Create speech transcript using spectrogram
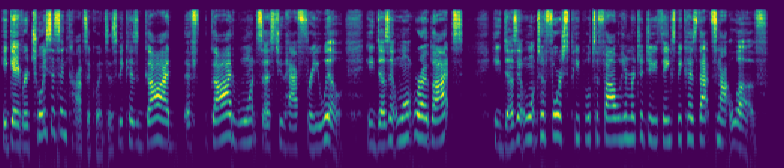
He gave her choices and consequences because God, God wants us to have free will. He doesn't want robots. He doesn't want to force people to follow him or to do things because that's not love.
